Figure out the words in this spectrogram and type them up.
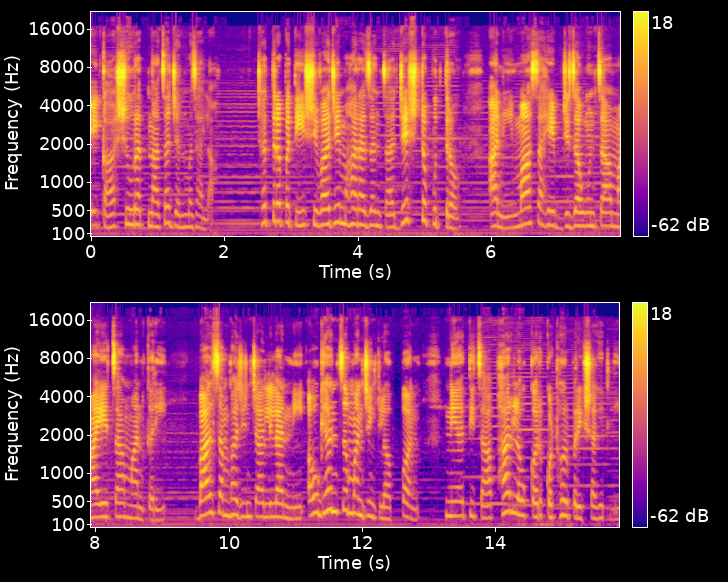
एका शिवरत्नाचा जन्म झाला. छत्रपती शिवाजी महाराजांचा ज्येष्ठ पुत्र आणि मासाहेब जिजाऊंचा मायेचा मानकरी. बाल संभाजींच्या लिलांनी अवघ्यांचं मन जिंकलं पण नियतीचा फार लवकर कठोर परीक्षा घेतली.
